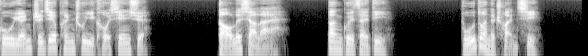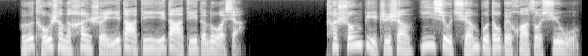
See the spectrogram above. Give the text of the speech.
古元直接喷出一口鲜血，倒了下来，半跪在地，不断的喘气，额头上的汗水一大滴一大滴的落下。他双臂之上衣袖全部都被化作虚无，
